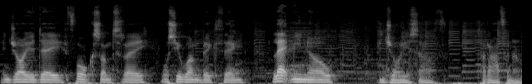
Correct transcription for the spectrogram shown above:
Enjoy your day. Focus on today. What's your one big thing? Let me know. Enjoy yourself. Ta for now.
